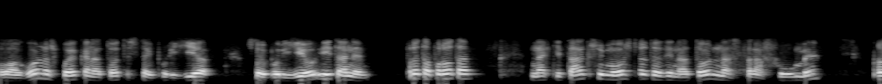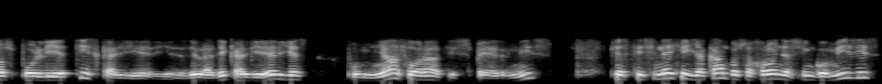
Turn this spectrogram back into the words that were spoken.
ο αγώνας που έκανα τότε στα Υπουργεία, στο Υπουργείο ήταν πρώτα πρώτα να κοιτάξουμε όσο το δυνατόν να στραφούμε προς πολυετής καλλιέργειες, δηλαδή καλλιέργειες που μια φορά τις παίρνεις και στη συνέχεια για κάμποσα χρόνια συγκομίζεις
